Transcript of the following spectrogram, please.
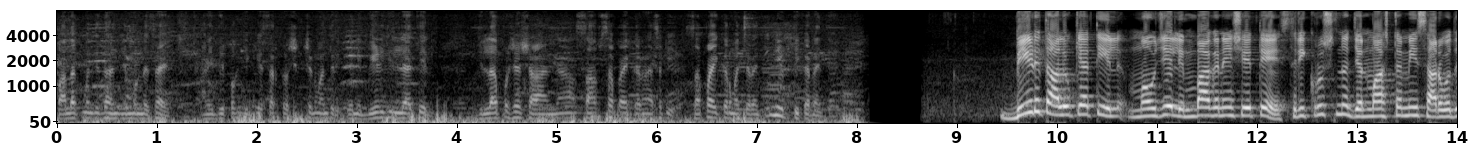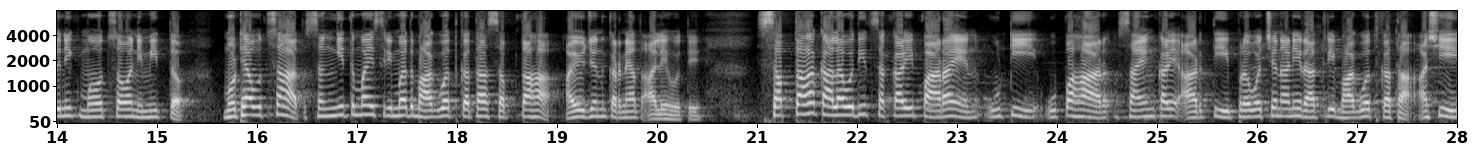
पालकमंत्री धनंजय मुंडे साहेब आणि दीपकजी केसरकर शिक्षण मंत्री यांनी बीड जिल्ह्यातील जिल्हा परिषद शाळांना साफसफाई करण्यासाठी सफाई कर्मचाऱ्यांची नियुक्ती करण्यात येईल. बीड तालुक्यातील मौजे लिंबागणेश येथे श्रीकृष्ण जन्माष्टमी सार्वजनिक महोत्सवानिमित्त मोठ्या उत्साहात संगीतमय श्रीमद भागवत कथा सप्ताह आयोजन करण्यात आले होते. सप्ताह कालावधीत सकाळी पारायण उटी उपहार सायंकाळी आरती प्रवचन आणि रात्री भागवत कथा अशी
